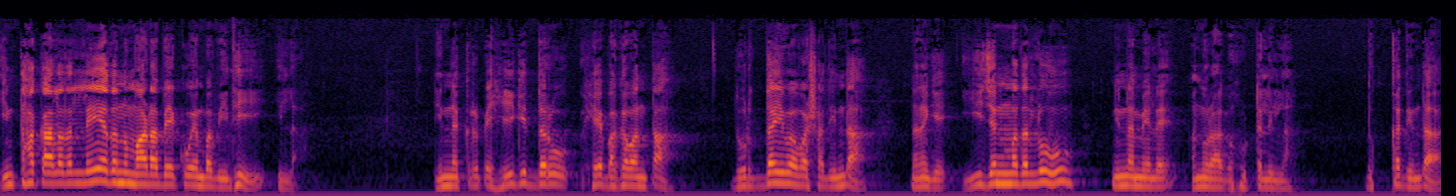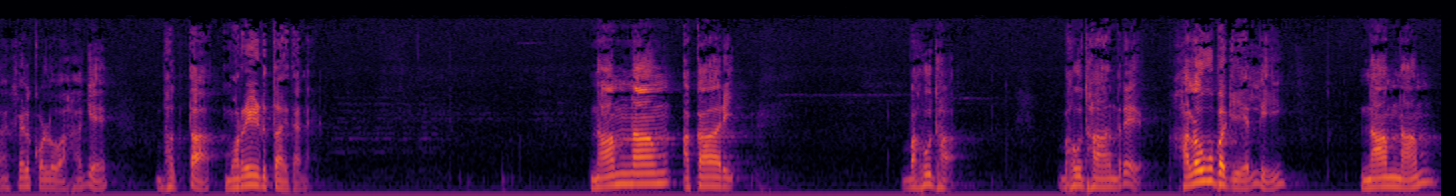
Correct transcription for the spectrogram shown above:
ಇಂತಹ ಕಾಲದಲ್ಲೇ ಅದನ್ನು ಮಾಡಬೇಕು ಎಂಬ ವಿಧಿ ಇಲ್ಲ. ನಿನ್ನ ಕೃಪೆ ಹೀಗಿದ್ದರೂ ಹೇ ಭಗವಂತ, ದುರ್ದೈವ ವಶದಿಂದ ನನಗೆ ಈ ಜನ್ಮದಲ್ಲೂ ನಿನ್ನ ಮೇಲೆ ಅನುರಾಗ ಹುಟ್ಟಲಿಲ್ಲ. ದುಃಖದಿಂದ ಹೇಳಿಕೊಳ್ಳುವ ಹಾಗೆ ಭಕ್ತ ಮೊರೆ ಇಡ್ತಾ ಇದ್ದಾನೆ. ನಾಮ್ನಾಂ ಅಕಾರಿ ಬಹುಧ. ಬಹುಧ ಅಂದರೆ ಹಲವು ಬಗೆಯಲ್ಲಿ ನಾಮ್ನಾಂ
